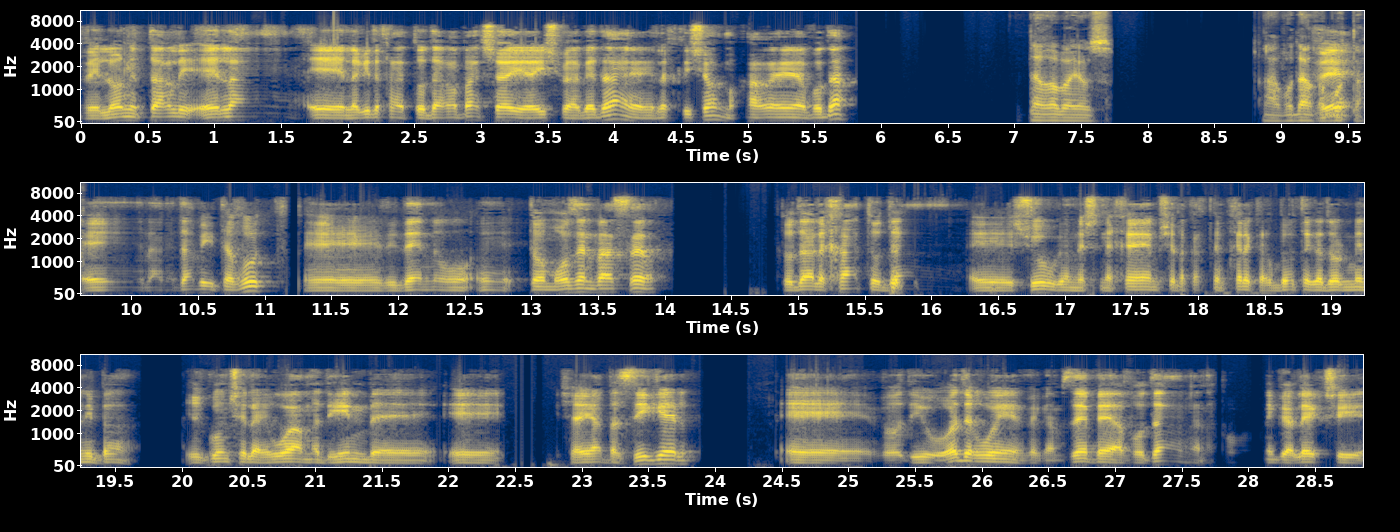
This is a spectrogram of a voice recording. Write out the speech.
ולא נותר לי אלא אה, להגיד לך תודה רבה, שי, האיש והאגדה, אה, לך לישון, מחר אה, עבודה. תודה רבה, יוז. העבודה רבותה. ולאגדה בהתהוות, ידידנו תום רוזנבסר, תודה לך, תודה שוב גם לשניכם, שלקחתם חלק הרבה יותר גדול ממני בארגון של האירוע המדהים ב, שהיה בזיגל, ועוד יהיו עוד אירועים, וגם זה בעבודה, ואנחנו נגלה כשהיא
